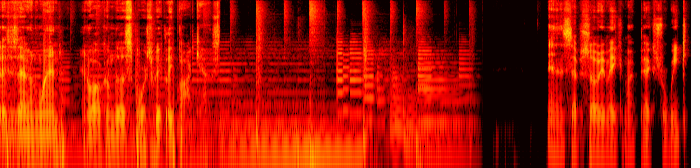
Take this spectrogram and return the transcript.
This is Evan Wynn, and welcome to the Sports Weekly Podcast. In this episode, I'm making my picks for Week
